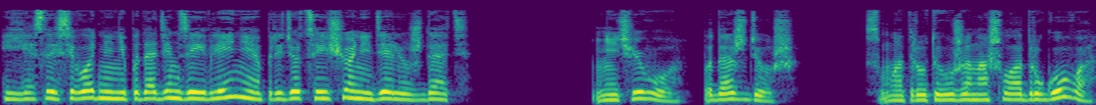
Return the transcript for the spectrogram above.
«Если сегодня не подадим заявление, придется еще неделю ждать». «Ничего, подождешь. Смотрю, ты уже нашла другого?»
